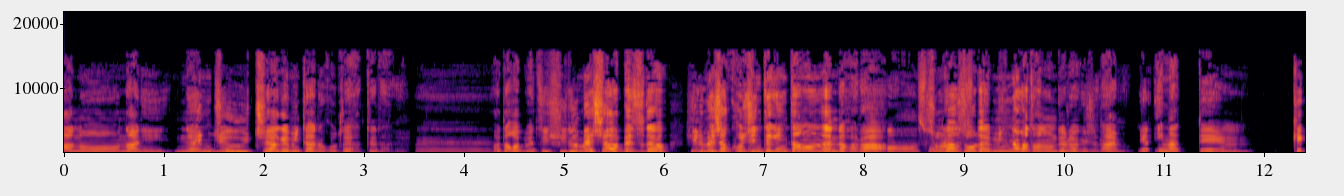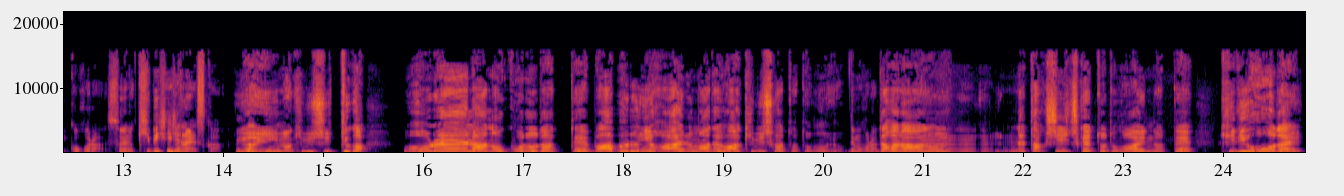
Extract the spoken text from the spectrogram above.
ああの何？年中打ち上げみたいなことやってたね。へあだから別に昼飯は別だよ。昼飯は個人的に頼んでんだからああ、そね。りゃそうだよ。みんなが頼んでるわけじゃないもん、いや、今って、うん、結構ほら、そういうの厳しいじゃないですか。いや今厳しい。っていうか俺らの頃だってバブルに入るまでは厳しかったと思うよ。でもほらだからあの、うんうんうんね、タクシーチケットとかああいうのだって切り放題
